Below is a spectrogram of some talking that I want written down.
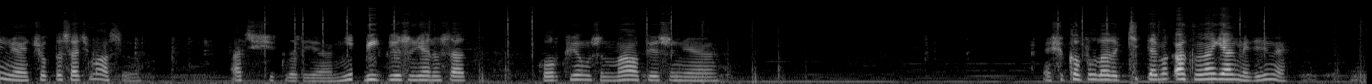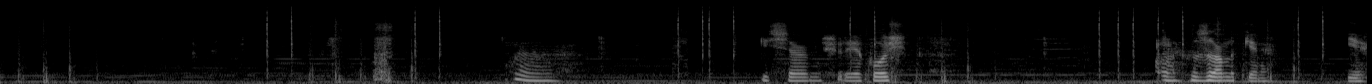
yani çok da saçma aslında. Aç ışıkları ya. Niye bekliyorsun yarım saat? Korkuyor musun? Ne yapıyorsun ya? Ya şu kapıları kilitlemek aklına gelmedi değil mi? Ha. Git sen şuraya koş. Hızlandık gene. İyi.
